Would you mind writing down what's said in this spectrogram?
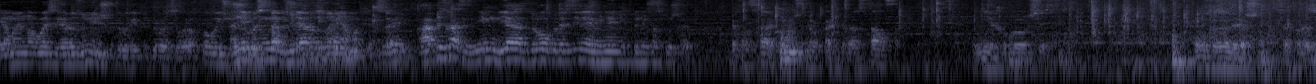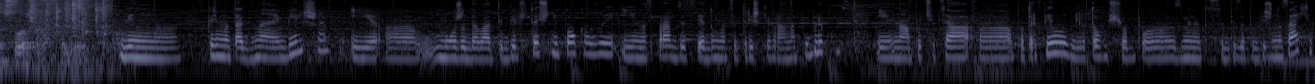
я маю на увазі, я розумію, що другий підрозділ, враховуючи, Они що ви бы, ну, старші меня за никто званням не- офіцерів. А без разницы, им- я с другого подразделения, меня никто не послушает. Как он ставит, потому что я в Харькове остался. Не ехал бы вообще. Я не пожалею, что так произошло, что он погиб. Він, е, скажімо так, знає більше і е, може давати більш точні покази. І насправді це, я думаю, це трішки гра на публіку і на почуття е, потерпілих для того, щоб е, змінити собі запобіжний захід.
